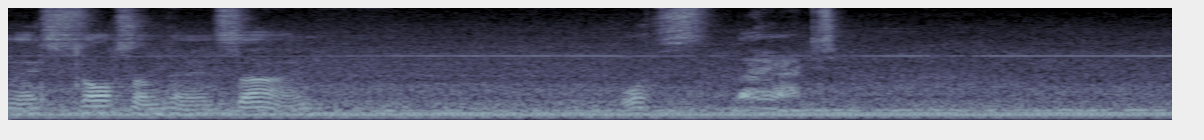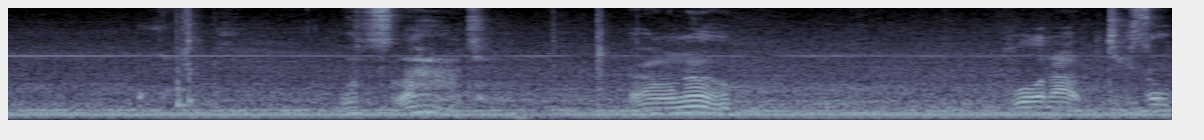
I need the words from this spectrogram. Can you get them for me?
and I saw something inside. What's that? What's that? I don't know. Pull it out, Diesel.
